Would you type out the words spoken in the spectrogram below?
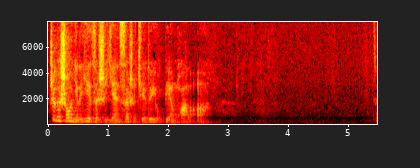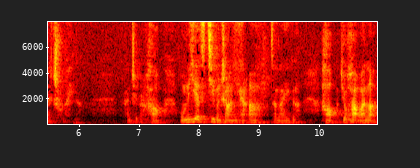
这个时候你的叶子是颜色是绝对有变化了啊。再出来一个，看这边好，我们的叶子基本上你看啊，再来一个，好，就画完了。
